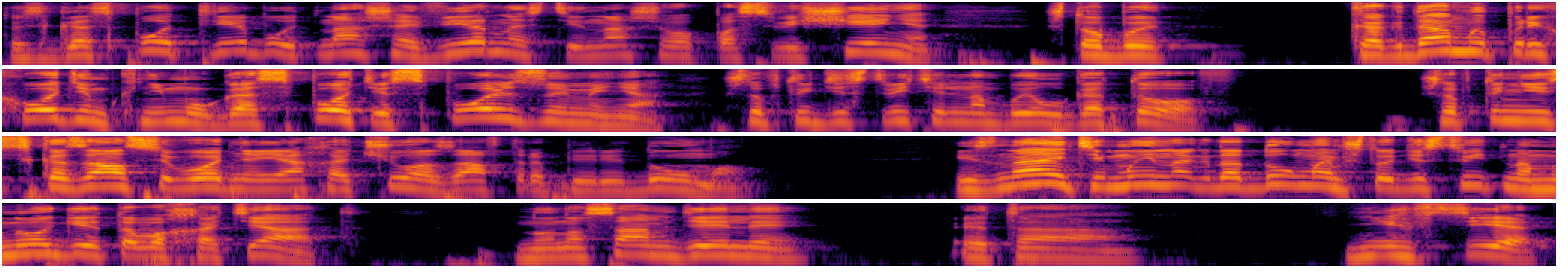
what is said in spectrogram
То есть Господь требует нашей верности и нашего посвящения, чтобы когда мы приходим к Нему, Господь, используй меня, чтобы ты действительно был готов. Чтобы ты не сказал сегодня «я хочу», а завтра передумал. И знаете, мы иногда думаем, что действительно многие этого хотят. Но на самом деле это не все.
